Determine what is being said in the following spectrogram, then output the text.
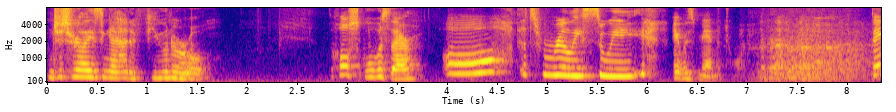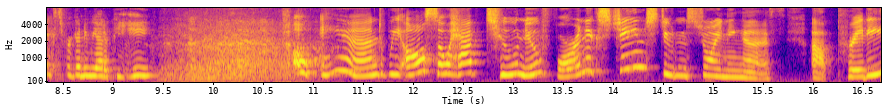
I'm just realizing I had a funeral. The whole school was there. Oh, that's really sweet. It was mandatory. Thanks for getting me out of PE. Oh, and we also have two new foreign exchange students joining us uh, Pretty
